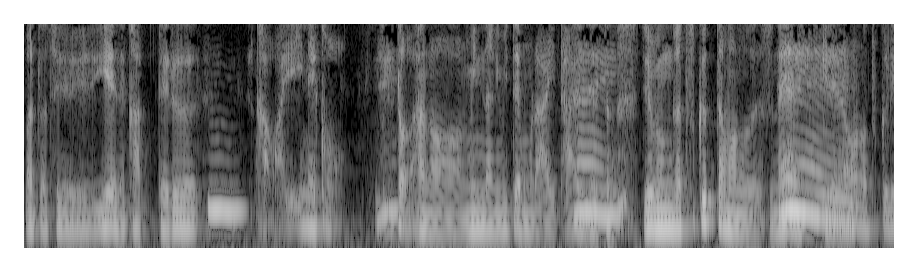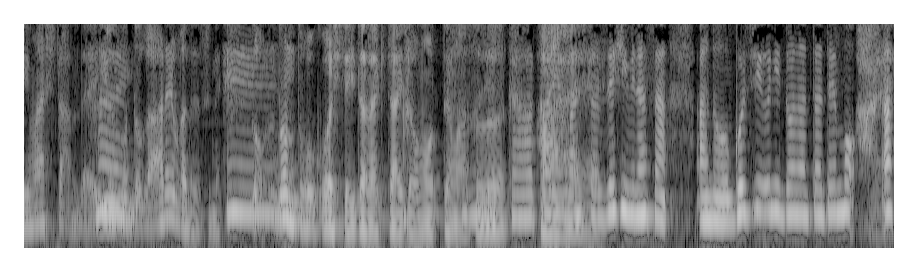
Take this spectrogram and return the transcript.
私、家で飼ってるうん可愛い猫。と、あの、みんなに見てもらいたいですと。か、はい。自分が作ったものですね、ええ。綺麗なものを作りましたんで、はい。いうことがあればですね、ええ。どんどん投稿していただきたいと思ってます。そうですか。わかりました。はい。ぜひ皆さん、あの、ご自由にどなたでも、はい。あ、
